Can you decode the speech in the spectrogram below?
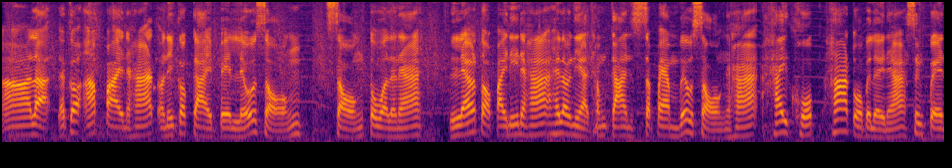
อ่าล่ะแล้วก็อัพไปนะฮะ ตอนนี้ก็กลายเป็นเลเวล2 2 ตัวแล้วนะ แล้วต่อไปนี้นะฮะให้เราเนี่ยทำการสแปมเวล2นะฮะให้ครบ 5 ตัวไปเลยนะ ซึ่งเป็น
